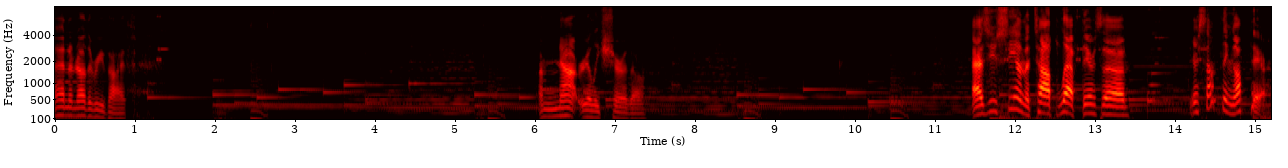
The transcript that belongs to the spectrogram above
And another revive. I'm not really sure, though. As you see on the top left, there's a... There's something up there.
